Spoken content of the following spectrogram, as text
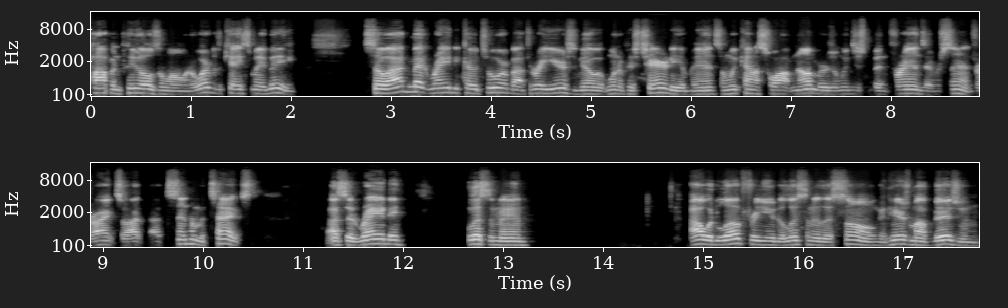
popping pills alone or whatever the case may be. So I'd met Randy Couture about three years ago at one of his charity events, and we kind of swapped numbers, and we've just been friends ever since, right? So I, I sent him a text. I said, Randy, listen, man, I would love for you to listen to this song, and here's my vision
